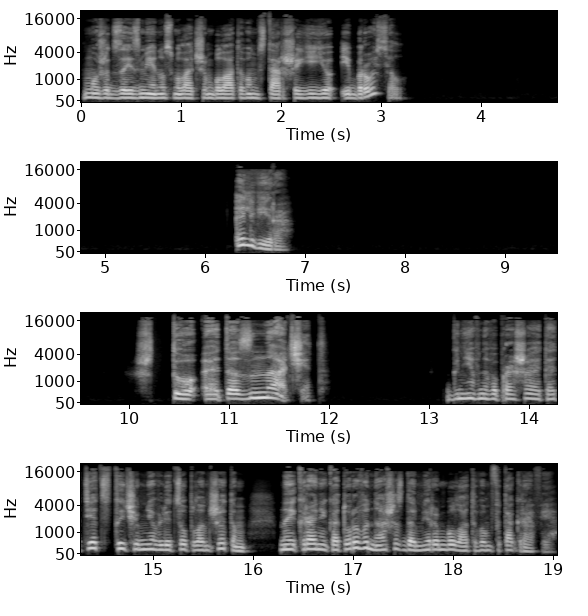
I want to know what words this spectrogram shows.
Может, за измену с младшим Булатовым старший ее и бросил? Эльвира. «Что это значит?» Гневно вопрошает отец, тыча мне в лицо планшетом, на экране которого наша с Дамиром Булатовым фотография.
